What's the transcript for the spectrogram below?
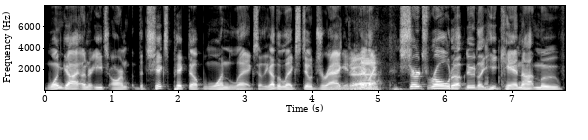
One guy under each arm. The chicks picked up one leg, so the other leg's still dragging. And they're like shirts rolled up, dude. Like he cannot move.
